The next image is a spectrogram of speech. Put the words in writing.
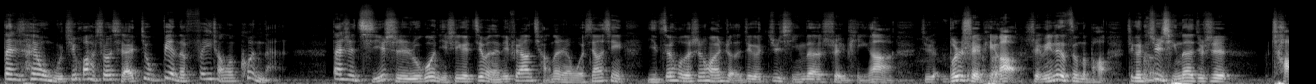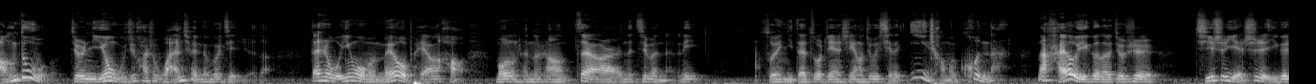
但是他用五句话说起来就变得非常的困难。但是其实，如果你是一个基本能力非常强的人，我相信以最后的生还者的这个剧情的水平啊，就是不是 水平啊，水平这个字用的不好，这个剧情的就是长度，就是你用五句话是完全能够解决的。但是我因为我们没有培养好某种程度上自然而然的基本能力，所以你在做这件事情上就会显得异常的困难。那还有一个呢，就是其实也是一个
